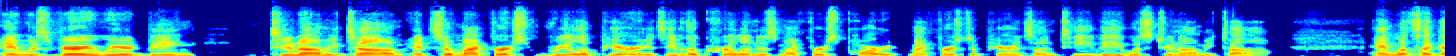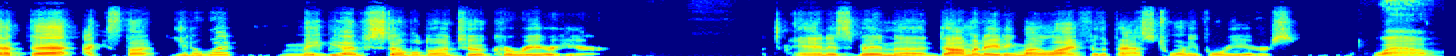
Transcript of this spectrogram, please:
it was very weird being Toonami Tom. And so my first real appearance, even though Krillin is my first part, my first appearance on TV was Toonami Tom. And once I got that, I thought, you know what? Maybe I've stumbled onto a career here. And it's been uh, dominating my life for the past 24 years. Wow.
